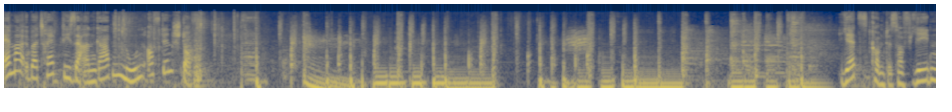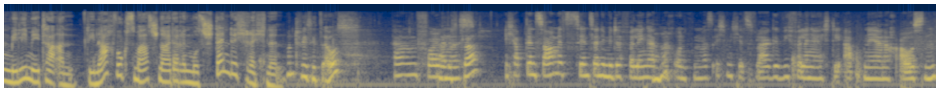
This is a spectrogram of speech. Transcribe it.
Emma überträgt diese Angaben nun auf den Stoff. Jetzt kommt es auf jeden Millimeter an. Die Nachwuchsmaßschneiderin muss ständig rechnen. Und wie sieht's aus? Ähm, folgendes. Alles klar? Ich habe den Saum jetzt 10 cm verlängert nach unten. Was ich mich jetzt frage, wie verlängere ich die Abnäher nach außen,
